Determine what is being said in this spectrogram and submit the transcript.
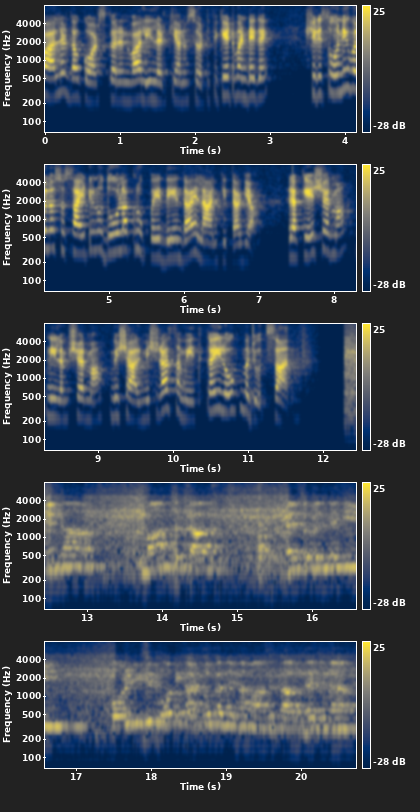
ਪਾਰਲਰ ਦਾ ਕੋਰਸ ਕਰਨ ਵਾਲੀ ਲੜਕੀਆਂ ਨੂੰ ਸਰਟੀਫਿਕੇਟ ਵੰਡੇ ਗਏ। ਸ਼੍ਰੀ ਸੋਨੀ ਵੱਲੋਂ ਸੁਸਾਇਟੀ ਨੂੰ 2 ਲੱਖ ਰੁਪਏ ਦੇਣ ਦਾ ਐਲਾਨ ਕੀਤਾ ਗਿਆ। ਰਾਕੇਸ਼ ਸ਼ਰਮਾ, ਨੀਲਮ ਸ਼ਰਮਾ, ਵਿਸ਼ਾਲ ਮਿਸ਼ਰਾ ਸਮੇਤ ਕਈ ਲੋਕ ਮੌਜੂਦ ਸਨ। ਜਿੰਨਾ ਮਾਨ ਸਤਿਕਾਰ ਮੈਂ ਸਮਝਦਾ ਕਿ ਪੋਲਿਟਿਕਸ ਦੇ ਬਹੁਤ ਹੀ ਘੱਟ ਲੋਕਾਂ ਦਾ ਇੰਨਾ ਮਾਨ ਸਤਿਕਾਰ ਹੁੰਦਾ ਹੈ ਜਿੰਨਾ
